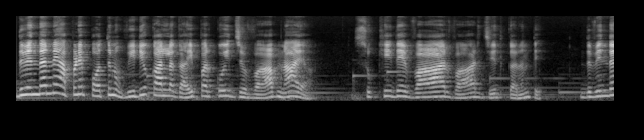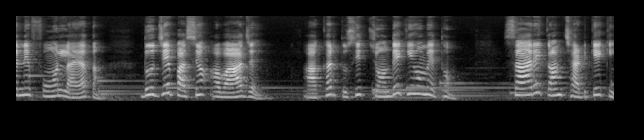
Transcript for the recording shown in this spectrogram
ਦਵਿੰਦਰ ਨੇ ਆਪਣੇ ਪੁੱਤ ਨੂੰ ਵੀਡੀਓ ਕਾਲ ਲਗਾਈ ਪਰ ਕੋਈ ਜਵਾਬ ਨਾ ਆਇਆ। ਸੁਖੀ ਦੇ ਵਾਰ-ਵਾਰ ਜਿੱਦ ਕਰਨ ਤੇ ਦਵਿੰਦਰ ਨੇ ਫੋਨ ਲਾਇਆ ਤਾਂ ਦੂਜੇ ਪਾਸਿਓਂ ਆਵਾਜ਼ ਆਈ, ਆਖਰ ਤੁਸੀਂ ਚਾਹੁੰਦੇ ਕੀ ਹੋ ਮੈਥੋਂ? ਸਾਰੇ ਕੰਮ ਛੱਡ ਕੇ ਕੀ?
